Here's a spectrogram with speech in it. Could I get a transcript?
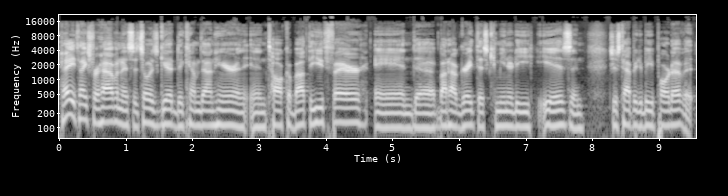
Hey, thanks for having us. It's always good to come down here and, and talk about the Youth Fair and uh, about how great this community is, and just happy to be a part of it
